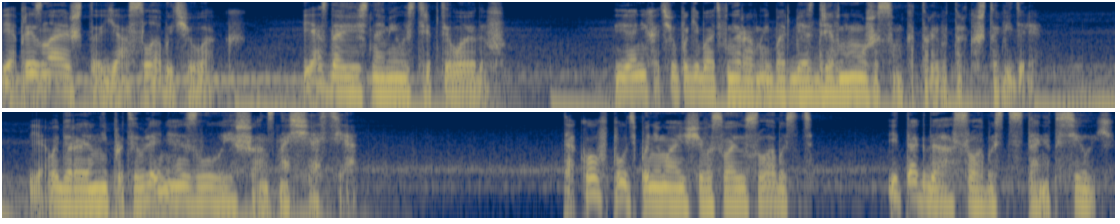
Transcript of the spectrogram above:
Я признаю, что я слабый чувак. Я сдаюсь на милость рептилоидов. Я не хочу погибать в неравной борьбе с древним ужасом, который вы только что видели. Я выбираю непротивление злу и шанс на счастье. Таков путь понимающего свою слабость. И тогда слабость станет силой.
